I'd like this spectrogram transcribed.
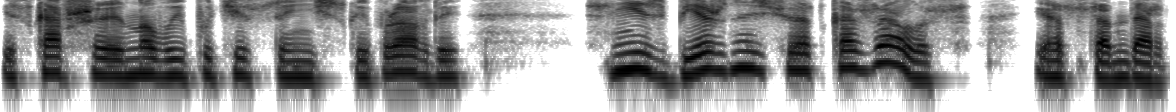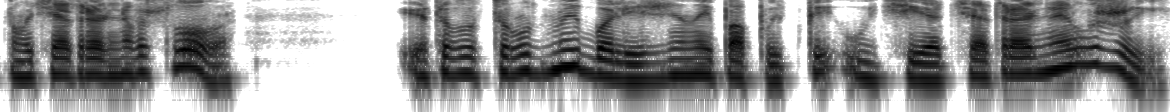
искавшая новые пути сценической правды, с неизбежностью отказалась и от стандартного театрального слова, это было трудной болезненной попыткой уйти от театральной лжи.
